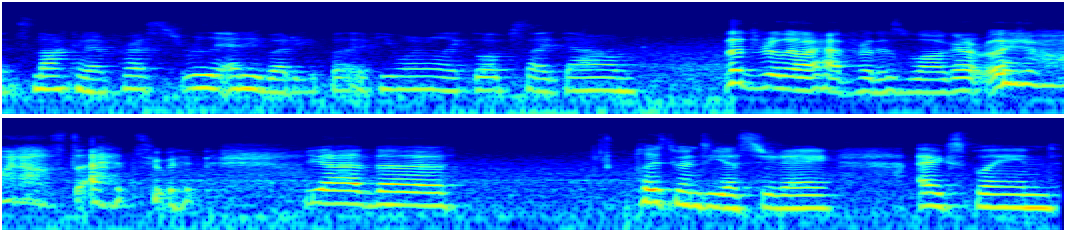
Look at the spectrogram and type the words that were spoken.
It's not gonna impress really anybody, but if you wanna like go upside down. That's really all I have for this vlog. I don't really know what else to add to it. Yeah, the place we went to yesterday, I explained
